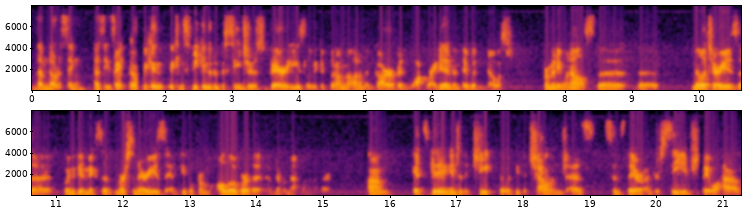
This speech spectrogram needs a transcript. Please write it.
them noticing as easily. Right, no, we can we can sneak into the besiegers very easily. We could put on the Ottoman garb and walk right in, and they wouldn't know us from anyone else. The the military is uh, going to be a mix of mercenaries and people from all over that have never met one another. Um, it's getting into the keep that would be the challenge, as since they are under siege, they will have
